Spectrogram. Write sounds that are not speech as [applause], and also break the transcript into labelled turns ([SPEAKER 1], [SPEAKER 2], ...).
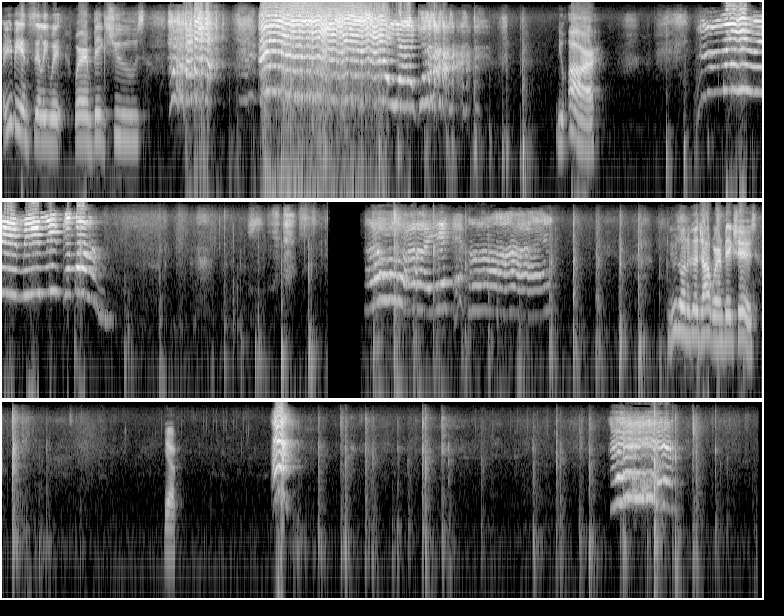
[SPEAKER 1] Are you being silly with wearing big shoes? [laughs] You are. You're doing a good job wearing big shoes. Yeah.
